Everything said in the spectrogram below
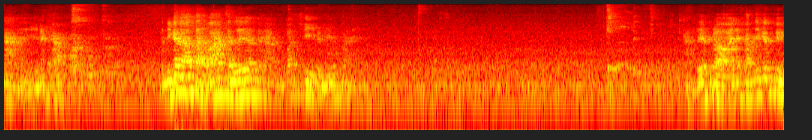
อ่าอย่างนี้นะครับ อันนี้ก็แล้วแต่ว่าจะเลือกนะครับว่าคีย์ตัวนี้ไปเรียบร้อยนะครับ นี่ก็คือ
